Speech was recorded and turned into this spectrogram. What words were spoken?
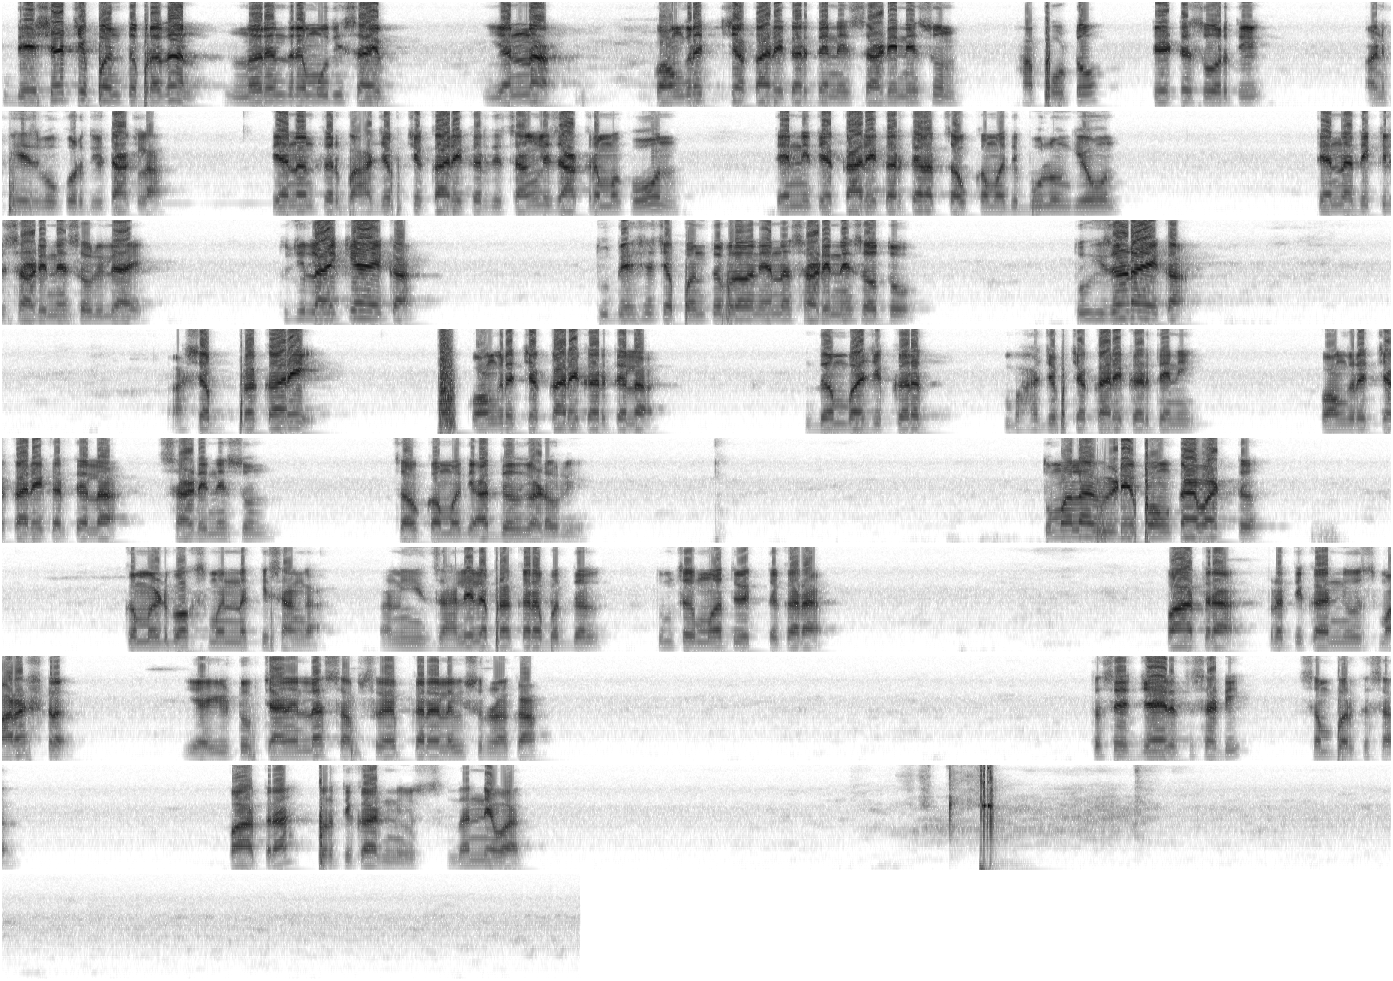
देशाचे पंतप्रधान नरेंद्र मोदी साहेब यांना काँग्रेसच्या कार्यकर्त्याने साडी नेसून हा फोटो स्टेटसवरती आणि फेसबुकवरती टाकला. त्यानंतर भाजपचे कार्यकर्ते चांगलेच आक्रमक होऊन त्यांनी त्या कार्यकर्त्याला चौकामध्ये बोलून घेऊन त्यांना देखील साडी नेसवलेली आहे. तुझी लायकी आहे का? तू देशाच्या पंतप्रधान यांना साडी नेसवतो. तू हिजड आहे का? अशा प्रकारे काँग्रेसच्या कार्यकर्त्याला दमबाजी करत भाजपच्या कार्यकर्त्यांनी काँग्रेसच्या कार्यकर्त्याला साडे नेसून चौकामध्ये अद्दल घडवली. तुम्हाला व्हिडिओ पाहून काय वाटतं? कमेंट बॉक्समध्ये नक्की सांगा. आणि झालेल्या प्रकाराबद्दल तुमचं मत व्यक्त करा. पाहत राहा प्रतिकार न्यूज महाराष्ट्र. या यूट्यूब चॅनेलला सबस्क्राईब करायला विसरू नका. तसेच जाहिरातीसाठी संपर्क साध. पात्रा प्रतिकार न्यूज धन्यवाद.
